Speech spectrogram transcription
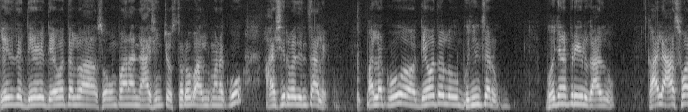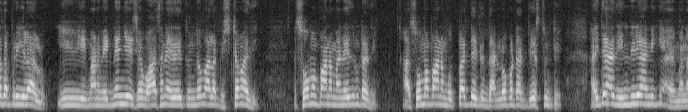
ఏదైతే దేవి దేవతలు ఆ సోమపానాన్ని ఆశించి వస్తారో వాళ్ళు మనకు ఆశీర్వదించాలి. వాళ్ళకు దేవతలు భుజించరు. భోజన ప్రియులు కాదు. ఖాళీ ఆస్వాద ప్రియులాలు ఈ మనం యజ్ఞం చేసే వాసన ఏదైతే ఉందో వాళ్ళకి ఇష్టం అది. సోమపానం అనేది ఉంటుంది. ఆ సోమపానం ఉత్పత్తి అవుతుంది దాని లోపల అది చేస్తుంటే. అయితే అది ఇంద్రియానికి మన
